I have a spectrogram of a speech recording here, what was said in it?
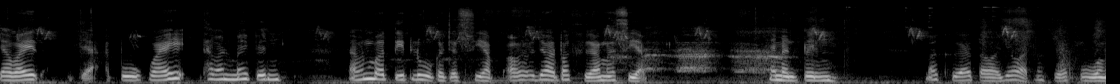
จะไว้จะปลูกไว้ ถ้ามันไม่เป็นถ้ามันบ่ติดลูกก็จะเสียบเอายอดมะเขือมาเสียบ ให้มันเป็นมะเขือต่อยอดมะเขือพวง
